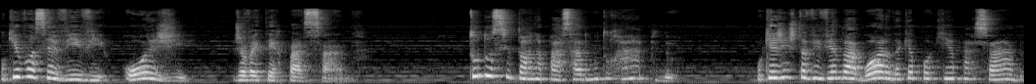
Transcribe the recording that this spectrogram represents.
o que você vive hoje já vai ter passado. Tudo se torna passado muito rápido. O que a gente está vivendo agora, daqui a pouquinho é passado.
